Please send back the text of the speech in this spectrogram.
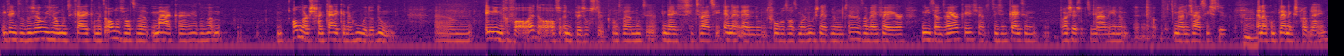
Ik denk dat we sowieso moeten kijken met alles wat we maken, dat we anders gaan kijken naar hoe we dat doen. Ehm, in ieder geval, hè, als een puzzelstuk. Want we moeten in deze situatie en en en doen. Het voorbeeld wat Marloes net noemt, hè, dat een WV'er niet aan het werk is. Ja, dat is een ketenprocesoptimalisatiestuk. Hmm. En ook een planningsprobleem.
